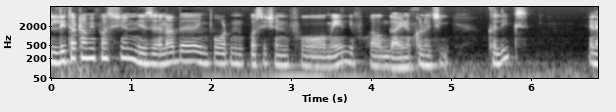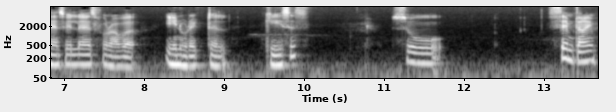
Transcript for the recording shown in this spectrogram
lithotomy position is another important position for mainly for our gynecology colleagues and as well as for our anorectal cases. So same time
